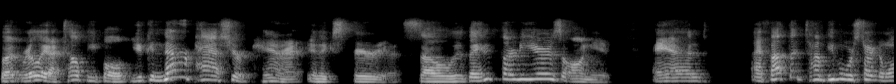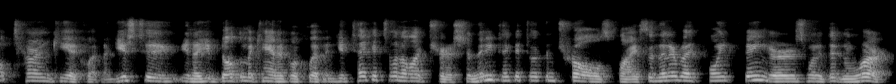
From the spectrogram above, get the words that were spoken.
But really, I tell people you can never pass your parent in experience. So they have 30 years on you. And about that time, people were starting to want turnkey equipment. Used to, you know, you build the mechanical equipment, you take it to an electrician, then you take it to a controls place, and then everybody point fingers when it didn't work.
